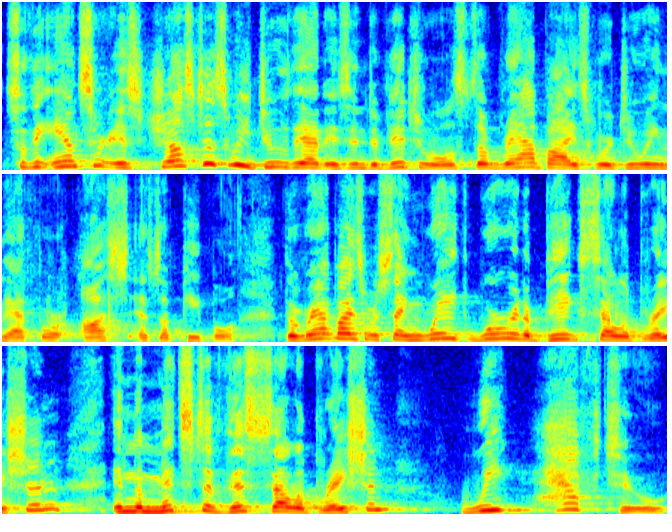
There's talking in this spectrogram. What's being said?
So the answer is just as we do that as individuals, the rabbis were doing that for us as a people. The rabbis were saying, wait, we're at a big celebration. In the midst of this celebration, we have to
